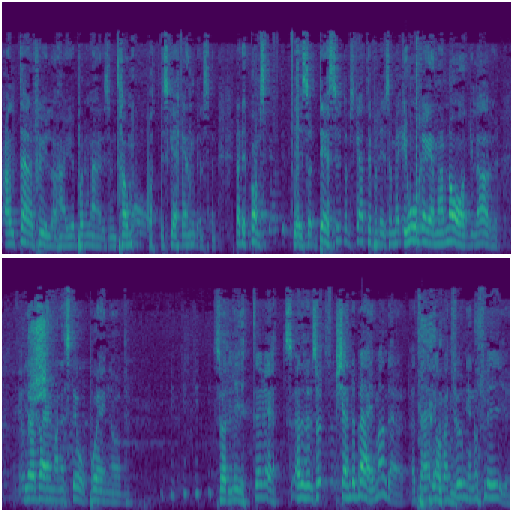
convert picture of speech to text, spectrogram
allt det här skyller han ju på den här liksom, traumatiska händelsen. Där det kom skattepoliser, dessutom skattepoliser med orena naglar. Gör Bergman en stor poäng av. Så lite rätt. Alltså, så kände Bergman där, att jag var tvungen att fly.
